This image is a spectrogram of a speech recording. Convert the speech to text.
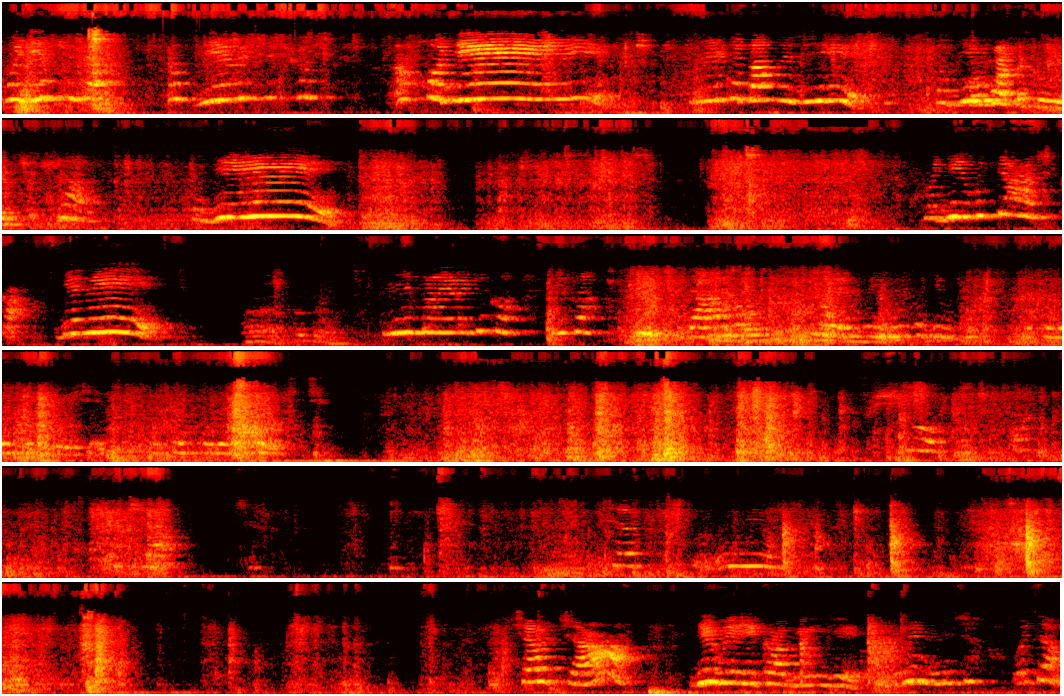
Ходи сюди. Подивися щось. А ходи. Ходи туди, ходи. Ходи. Кого ти кличеш? Так. Ходи. Ходи, гутяшка. Диви. А, що це? Немає ніка, ніка. Да, я не ходив. Ча-ча, диви, яка біє. Дивися, оця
